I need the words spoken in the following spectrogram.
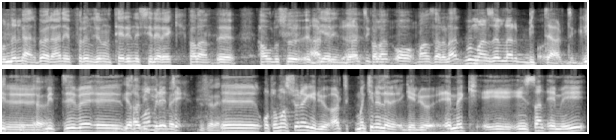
Bunların Yani böyle hani fırıncının terini silerek falan e, havlusu e, bir yerinde artık falan o, manzaralar bu manzaralar bitti artık. Bitti, Ee, evet. bitti ve e, Ya tamamıyla bitirilmek üzere. e, otomasyona geliyor. Artık makinelere geliyor. Emek, e, insan emeği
